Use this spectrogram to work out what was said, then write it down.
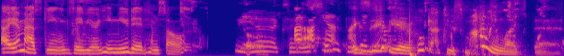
I am asking Xavier, and he muted himself. Yeah, Xavier. I, I can't. I can't. Xavier, who got you smiling like that?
